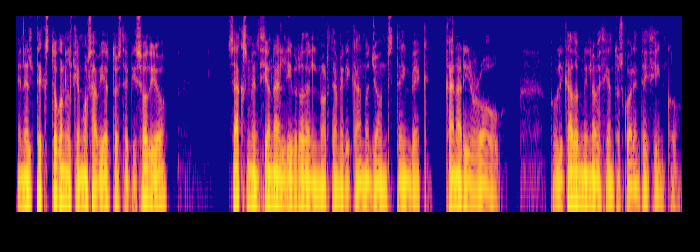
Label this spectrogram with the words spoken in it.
En el texto con el que hemos abierto este episodio, Sachs menciona el libro del norteamericano John Steinbeck, Canary Row, publicado en 1945.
